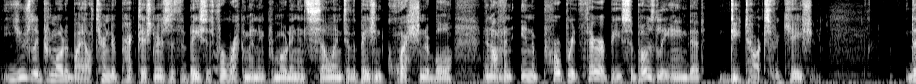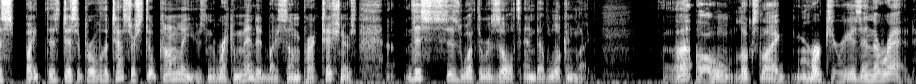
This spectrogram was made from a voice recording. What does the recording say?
usually promoted by alternative practitioners as the basis for recommending, promoting, and selling to the patient questionable and often inappropriate therapies supposedly aimed at detoxification. Despite this disapproval, the tests are still commonly used and recommended by some practitioners. This is what the results end up looking like. Uh-oh, looks like mercury is in the red.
